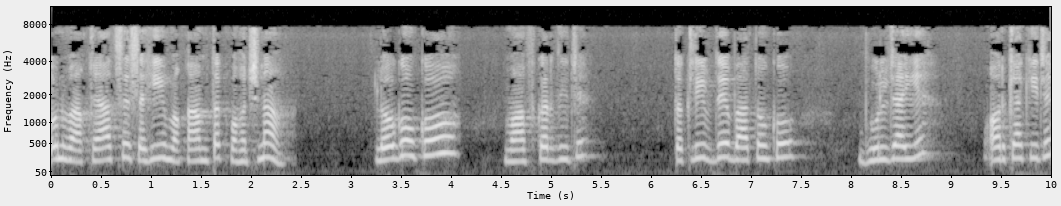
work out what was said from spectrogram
ان واقعات سے صحیح مقام تک پہنچنا۔ لوگوں کو معاف کر دیجیے تکلیف دہ باتوں کو بھول جائیے، اور کیا کیجیے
